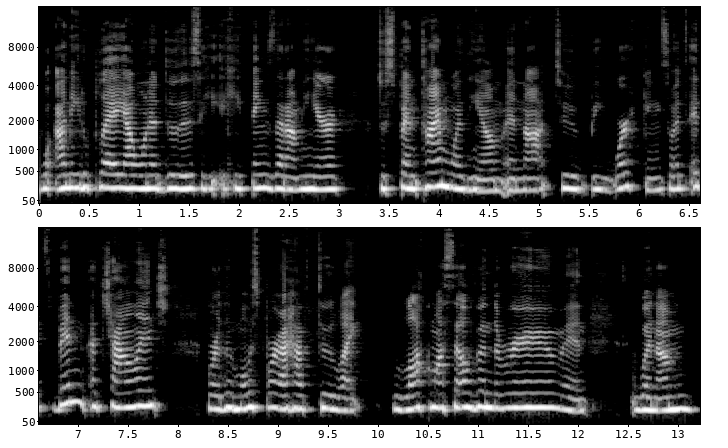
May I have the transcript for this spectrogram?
well, I need to play. I want to do this. He, he thinks that I'm here to spend time with him and not to be working. So it's it's been a challenge. For the most part, I have to like lock myself in the room and when I'm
